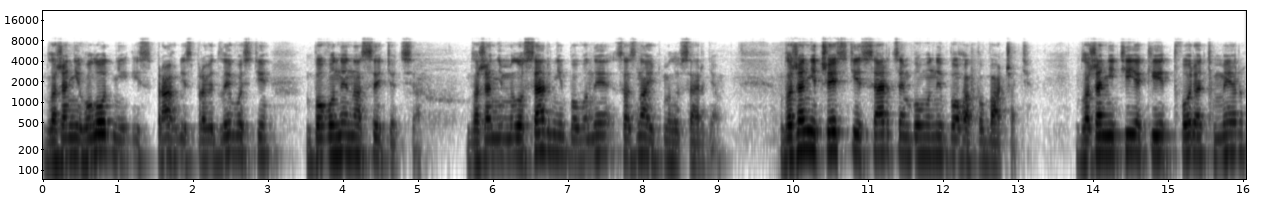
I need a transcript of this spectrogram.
Блаженні голодні і спраглі справедливості, бо вони наситяться. Блаженні милосердні, бо вони зазнають милосердя. Блаженні чисті серцем, бо вони Бога побачать. Блаженні ті, які творять мир,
